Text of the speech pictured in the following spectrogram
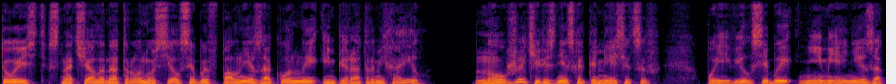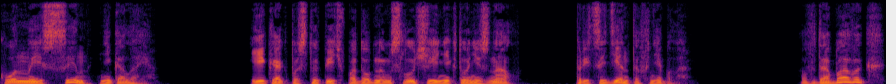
То есть сначала на трон уселся бы вполне законный император Михаил, но уже через несколько месяцев появился бы не менее законный сын Николая. И как поступить в подобном случае никто не знал, прецедентов не было. Вдобавок,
